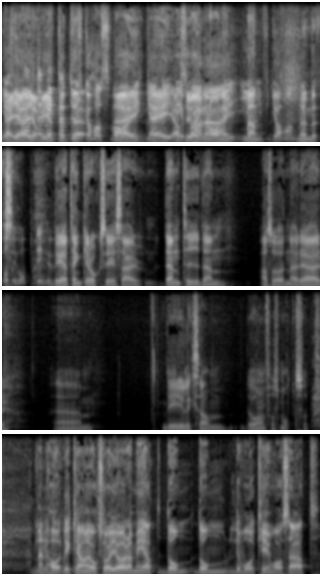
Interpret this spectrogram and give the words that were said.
Jag förväntar mig vet inte att du ska ha svar Nej, Rickard. nej, det, det alltså är jag har bara, ingen aning. Men, jag, jag har inte Men riktigt fått ihop det i huvudet. Det jag tänker också är så här, den tiden, alltså när det är, ehm, det är ju liksom då de får smått. Så men har, inte det kan ju också ha att göra med att de, de det var, kan ju vara så att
